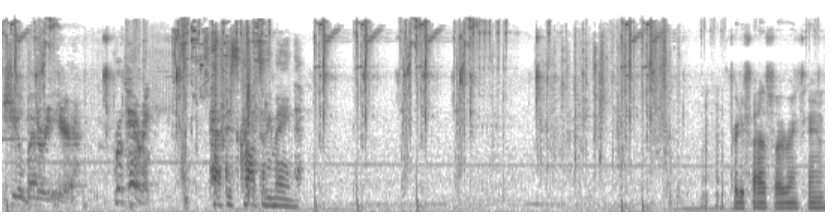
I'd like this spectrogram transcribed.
Shield battery here. Repairing. Half the squads remain. Pretty fast for a ranked game.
